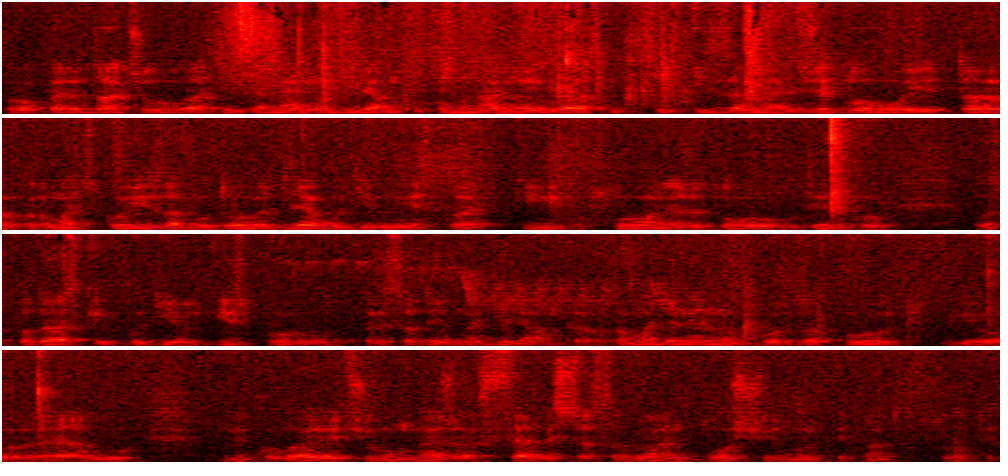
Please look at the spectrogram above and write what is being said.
Про передачу у власність земельну ділянку комунальної власності із земель житлової та громадської забудови для будівництва і обслуговування житлового будинку, господарських будівель і споруд. Присадибна ділянка громадянину Борзаку Віорелу Миколаївичу в межах селища Саврань площею 015 сотих.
